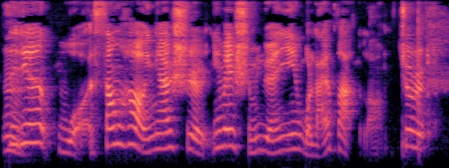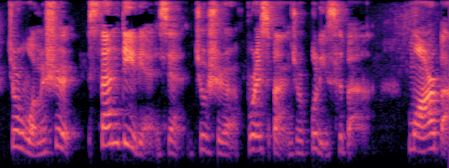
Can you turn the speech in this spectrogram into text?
那嗯天我三号应该是因为什么原因我来晚了，就是就是我们是三地连线，就是 Brisbane 就是布里斯本。墨尔本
